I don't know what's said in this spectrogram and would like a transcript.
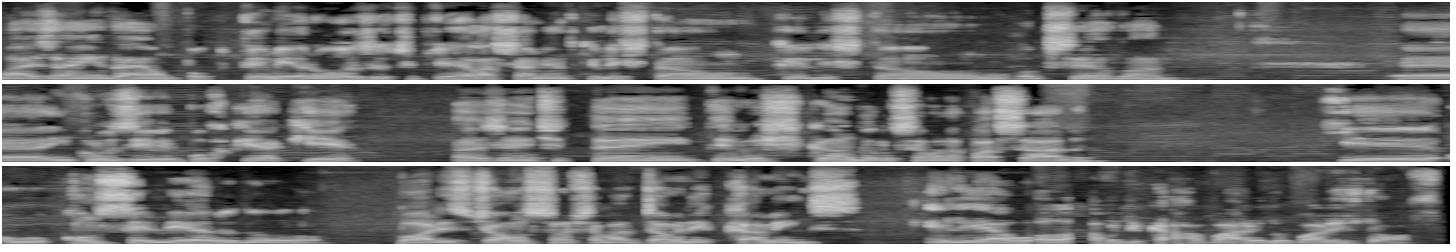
mas ainda é um pouco temeroso o tipo de relaxamento que eles estão que eles estão observando. É, inclusive porque aqui a gente tem teve um escândalo semana passada que o conselheiro do Boris Johnson, chamado Dominic Cummings, ele é o Olavo de Carvalho do Boris Johnson.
